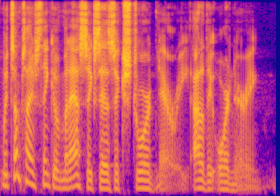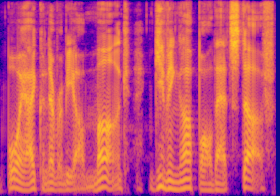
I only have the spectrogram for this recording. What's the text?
we sometimes think of monastics as extraordinary, out of the ordinary. Boy, I could never be a monk giving up all that stuff.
